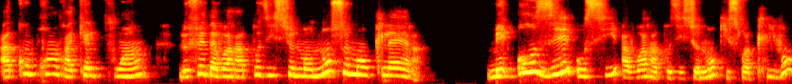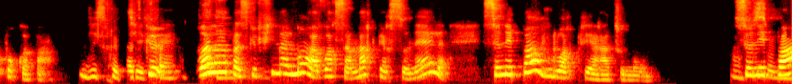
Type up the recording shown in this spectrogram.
à comprendre à quel point le fait d'avoir un positionnement non seulement clair, mais oser aussi avoir un positionnement qui soit clivant, pourquoi pas? Disruptif. Voilà, parce que finalement, avoir sa marque personnelle, ce n'est pas vouloir plaire à tout le monde. Ce n'est pas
